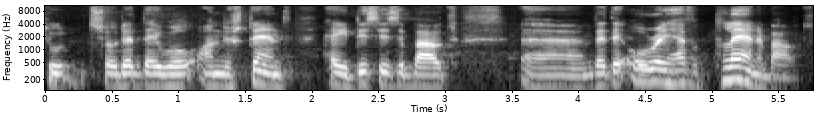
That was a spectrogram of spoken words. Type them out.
to so that they will understand hey this is about um, that they already have a plan about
